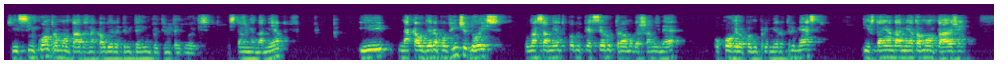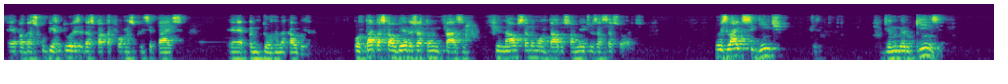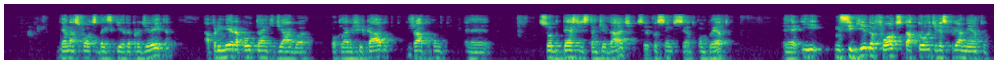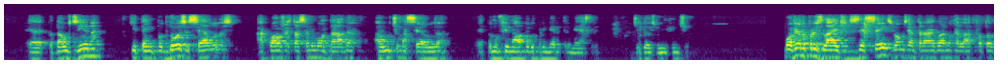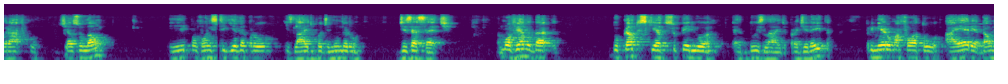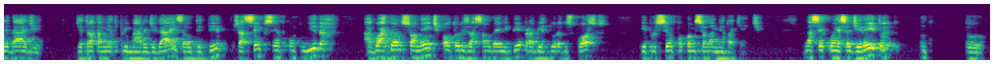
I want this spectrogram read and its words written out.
que se encontram montadas na caldeira 31 por 32 estão em andamento. E na caldeira por 22, o lançamento para o terceiro tramo da chaminé ocorreu pelo primeiro trimestre e está em andamento a montagem é, das coberturas e das plataformas principais é, para em torno da caldeira. Portanto, as caldeiras já estão em fase final, sendo montados somente os acessórios. No slide seguinte, de número 15, vendo as fotos da esquerda para a direita, a primeira para o tanque de água clarificado, já com é, sob teste de estanqueidade, cerca de 100% completo, é, e, em seguida, fotos da torre de resfriamento é, da usina, que tem 12 células, a qual já está sendo montada a última célula é, no final do primeiro trimestre de 2021. Movendo para o slide 16, vamos entrar agora no relato fotográfico de azulão e vou em seguida para o slide de número 17. Movendo da, do canto esquerdo superior é, do slide para a direita, primeiro uma foto aérea da unidade de tratamento primário de gás, a UTP, já 100% concluída, aguardando somente para autorização da ANP para a abertura dos poços e para o seu comissionamento a quente. Na sequência direita, um,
